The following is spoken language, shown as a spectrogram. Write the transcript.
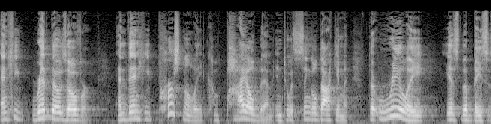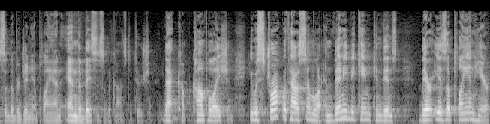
And he read those over. And then he personally compiled them into a single document that really is the basis of the Virginia Plan and the basis of the Constitution, that com compilation. He was struck with how similar, and then he became convinced there is a plan here.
